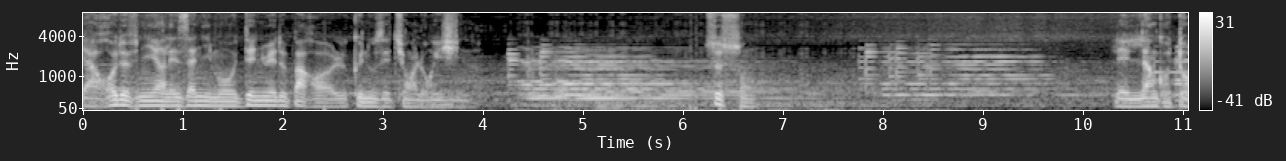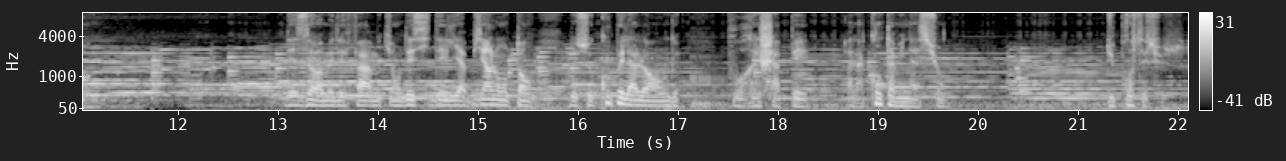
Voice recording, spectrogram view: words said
et à redevenir les animaux dénués de paroles que nous étions à l'origine. Ce sont les lingotomes. Des hommes et des femmes qui ont décidé il y a bien longtemps de se couper la langue pour échapper à la contamination du processus.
